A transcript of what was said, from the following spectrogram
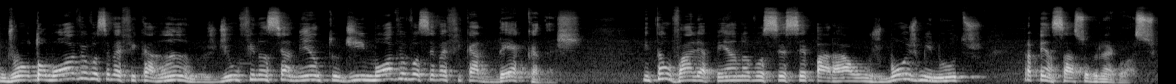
De um automóvel você vai ficar anos, de um financiamento de imóvel você vai ficar décadas. Então vale a pena você separar uns bons minutos para pensar sobre o negócio.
